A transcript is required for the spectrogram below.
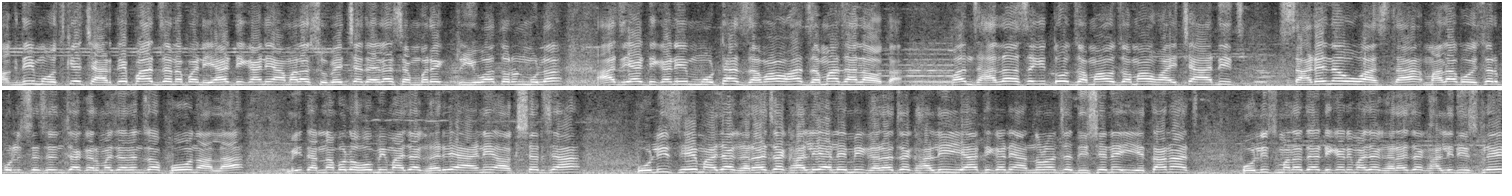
अगदी मोजके चार ते पाच जण पण या ठिकाणी आम्हाला शुभेच्छा द्यायला शंभर एक युवा तरुण मुलं आज या ठिकाणी मोठा जमाव हा जमा झाला होता. पण झालं असं की तो जमाव जमाव व्हायच्या आधीच साडेनऊ वाजता मला बोईसर पोलीस स्टेशनच्या कर्मचाऱ्यांचा फोन आला. मी त्यांना बोललो हो मी माझ्या घरी आहे आणि अक्षरशः पोलीस हे माझ्या घराच्या खाली आले. मी घराच्या खाली या ठिकाणी आंदोलनाच्या दिशेने येतानाच पोलीस मला त्या ठिकाणी माझ्या घराच्या खाली दिसले.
